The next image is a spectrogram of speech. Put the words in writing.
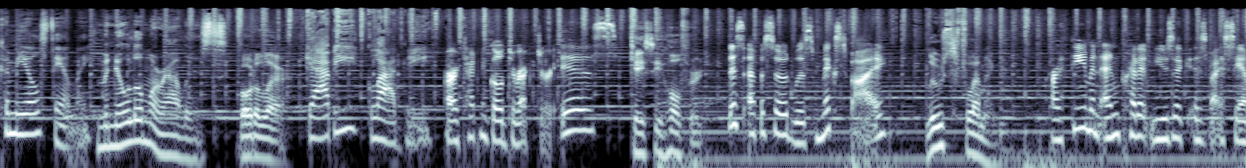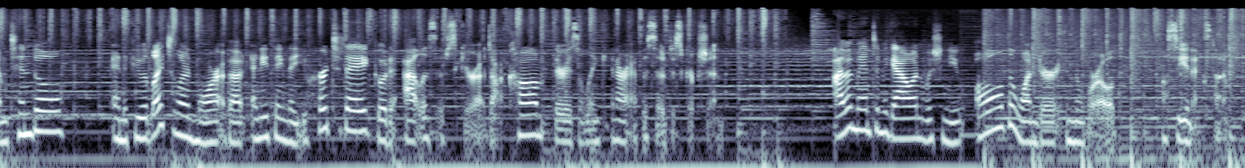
Camille Stanley, Manolo Morales, Baudelaire, Gabby Gladney, our technical director is. Casey Holford, This episode was mixed by. Luce Fleming. Our theme and end credit music is by Sam Tyndall. And if you would like to learn more about anything that you heard today, go to atlasobscura.com. There is a link in our episode description. I'm Amanda McGowan, wishing you all the wonder in the world. I'll see you next time.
